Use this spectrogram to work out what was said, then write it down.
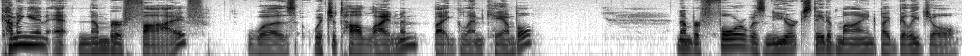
coming in at number five was Wichita Lineman by Glen Campbell. Number four was New York State of Mind by Billy Joel.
